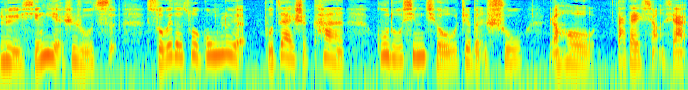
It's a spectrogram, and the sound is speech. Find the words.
旅行也是如此，所谓的做攻略，不再是看《孤独星球》这本书，然后大概想下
